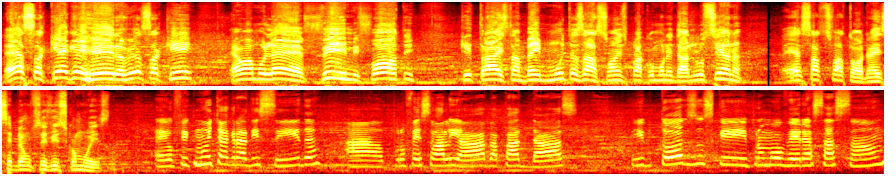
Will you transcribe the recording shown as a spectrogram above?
Essa aqui é guerreira, viu? Essa aqui é uma mulher firme, forte, que traz também muitas ações para a comunidade. Luciana, é satisfatório né, receber um serviço como esse. É, eu fico muito agradecida ao professor Aliaba, a Padre Das e todos os que promoveram essa ação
